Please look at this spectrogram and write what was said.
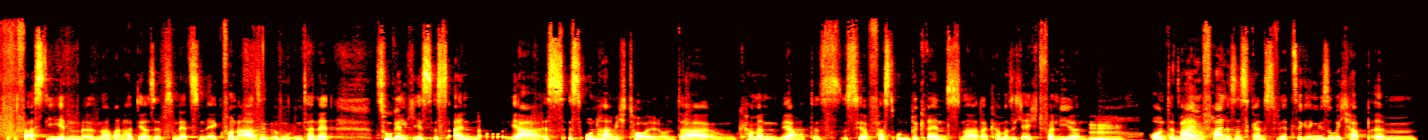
für fast jeden, äh, ne, man hat ja selbst im letzten Eck von Asien irgendwo Internet zugänglich ist, ist ein, ja, es ist unheimlich toll und da kann man, ja, das ist ja fast unbegrenzt, ne? da kann man sich echt verlieren. Mhm. Und in meinem ja. Fall ist es ganz witzig irgendwie so, ich habe ähm,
